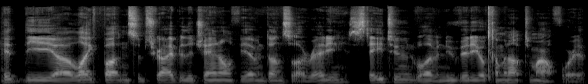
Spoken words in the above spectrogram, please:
hit the uh, like button, subscribe to the channel if you haven't done so already. Stay tuned. We'll have a new video coming out tomorrow for you.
